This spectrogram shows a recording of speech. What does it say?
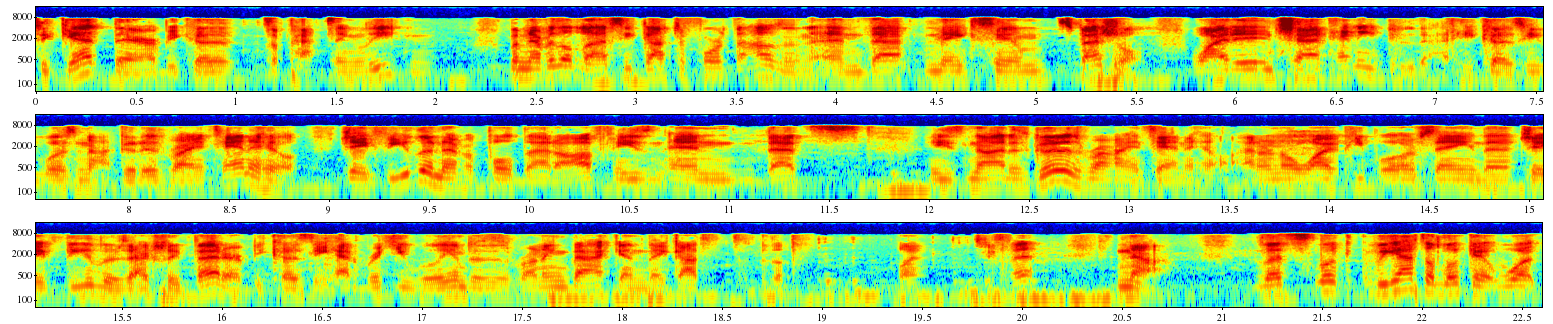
to get there because it's a passing league. But nevertheless, he got to 4,000, and that makes him special. Why didn't Chad Henne do that? Because he was not good as Ryan Tannehill. Jay Fiedler never pulled that off. He's and that's he's not as good as Ryan Tannehill. I don't know why people are saying that Jay Fiedler is actually better because he had Ricky Williams as his running back, and they got to the play. No, let's look. We have to look at what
